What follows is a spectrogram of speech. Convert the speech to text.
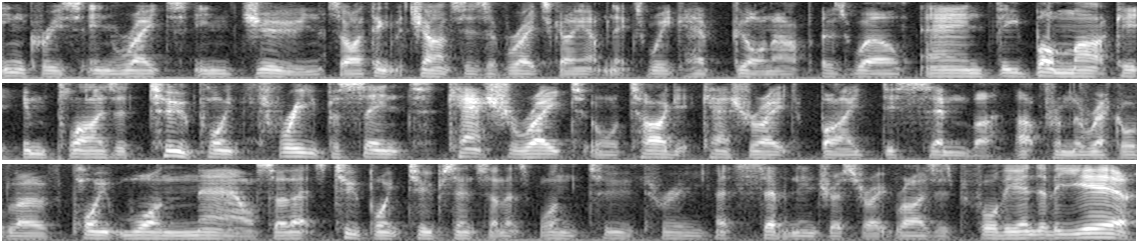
increase in rates in June. So I think the chances of rates going up next week have gone up as well. And the bond market implies a 2.3% cash rate or target cash rate by December, up from the record low of 0.1 now. So that's 2.2%. So that's one, two, three. That's seven interest rate rises before the end of the year.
